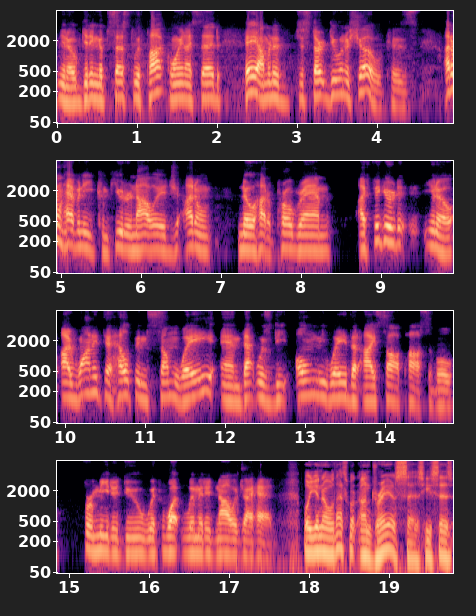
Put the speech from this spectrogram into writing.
you know, getting obsessed with Potcoin, I said, "Hey, I'm gonna just start doing a show because I don't have any computer knowledge. I don't know how to program." I figured, you know, I wanted to help in some way, and that was the only way that I saw possible for me to do with what limited knowledge I had. Well, you know, that's what Andreas says. He says,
